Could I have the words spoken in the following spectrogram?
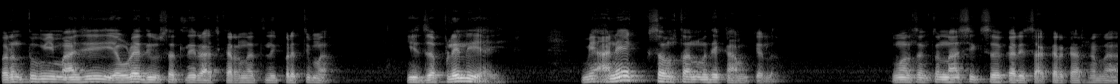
परंतु मी माझी एवढ्या दिवसातली राजकारणातली प्रतिमा ही जपलेली आहे. मी अनेक संस्थांमध्ये काम केलं. तुम्हाला सांगतो नाशिक सहकारी साखर कारखाना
